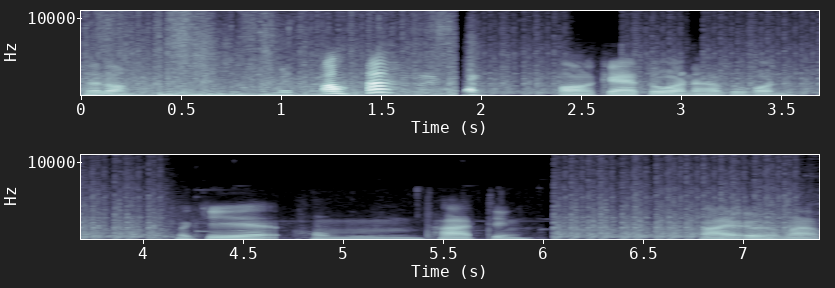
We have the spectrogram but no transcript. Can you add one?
ได้หรอเอ้าฮะ ขอแก้ตัวนะครับทุกคน เมื่อกี้ผมพลาดจริง ตายเออมาก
